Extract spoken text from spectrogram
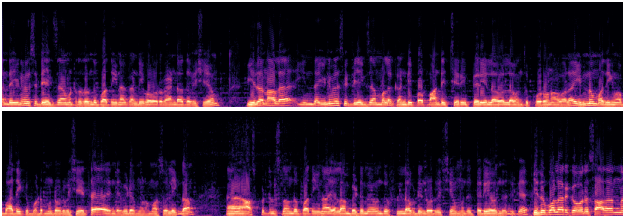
இந்த யூனிவர்சிட்டி எக்ஸாம்ன்றது வந்து பார்த்திங்கன்னா கண்டிப்பாக ஒரு வேண்டாத விஷயம். இதனால் இந்த யூனிவர்சிட்டி எக்ஸாமில் கண்டிப்பாக பாண்டிச்சேரி பெரிய லெவலில் வந்து கொரோனாவால் இன்னும் அதிகமாக பாதிக்கப்படும்ன்ற ஒரு விஷயத்த இந்த வீடியோ மூலமாக சொல்லிக்கலாம். ஹாஸ்பிட்டல்ஸில் வந்து பார்த்தீங்கன்னா எல்லா பெட்டுமே வந்து ஃபுல் அப்படின்ற ஒரு விஷயம் வந்து தெரிய வந்திருக்கு. இது போல் இருக்க ஒரு சாதாரண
